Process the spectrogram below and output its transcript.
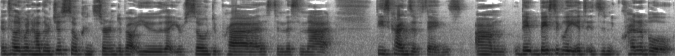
and tell everyone how they're just so concerned about you, that you're so depressed, and this and that, these kinds of things. Um, they basically, it's it's an incredible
